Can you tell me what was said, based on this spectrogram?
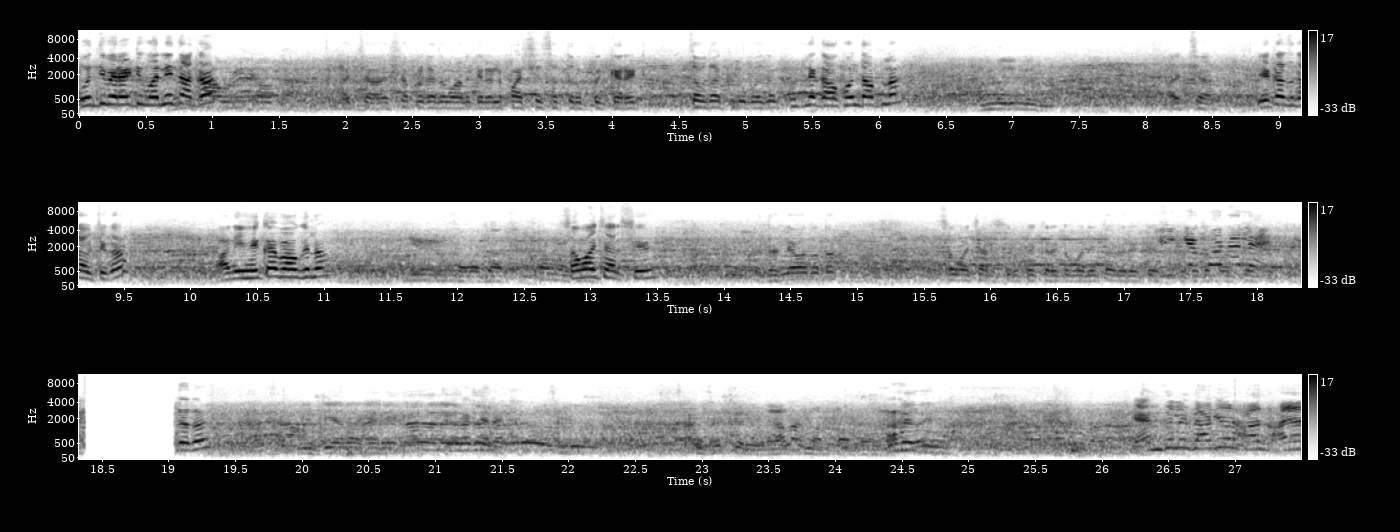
कोणती व्हेरायटी वनिता का अच्छा अशा प्रकारचा माल केलेला पाचशे सत्तर रुपये कॅरेट चौदा किलो वजन. कुठले गाव कोणतं आपलं? अच्छा एकाच गावचे का? आणि हे काय भाव गेला? सव्वा चारशे. धन्यवाद दादा. सव्वा चारशे रुपये कॅरेट वनिता व्हेरायटी दादा. तेरा कॅरेट कॅन्सल जागेवर आज आया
